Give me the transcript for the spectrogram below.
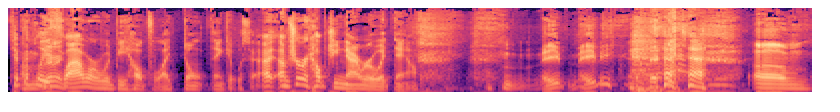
Typically, gonna- flower would be helpful. I don't think it was. I, I'm sure it helped you narrow it down. Maybe. Maybe. um.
